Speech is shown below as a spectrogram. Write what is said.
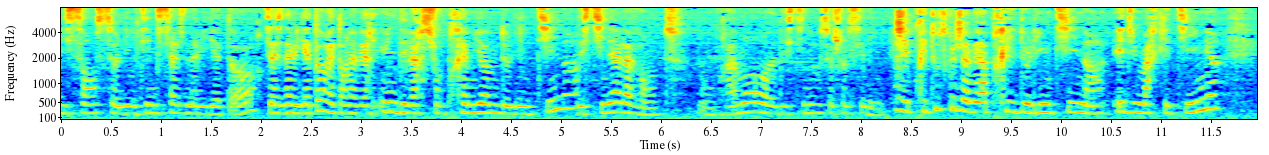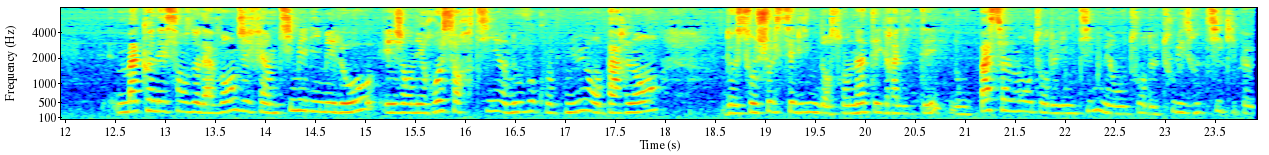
licences LinkedIn Sales Navigator. Sales Navigator étant la, une des versions premium de LinkedIn destinée à la vente, donc vraiment euh, destinée au social selling. J'ai pris tout ce que j'avais appris de LinkedIn et du marketing ma connaissance de la vente, j'ai fait un petit méli-mélo et j'en ai ressorti un nouveau contenu en parlant de social selling dans son intégralité, donc pas seulement autour de LinkedIn, mais autour de tous les outils qui peuvent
